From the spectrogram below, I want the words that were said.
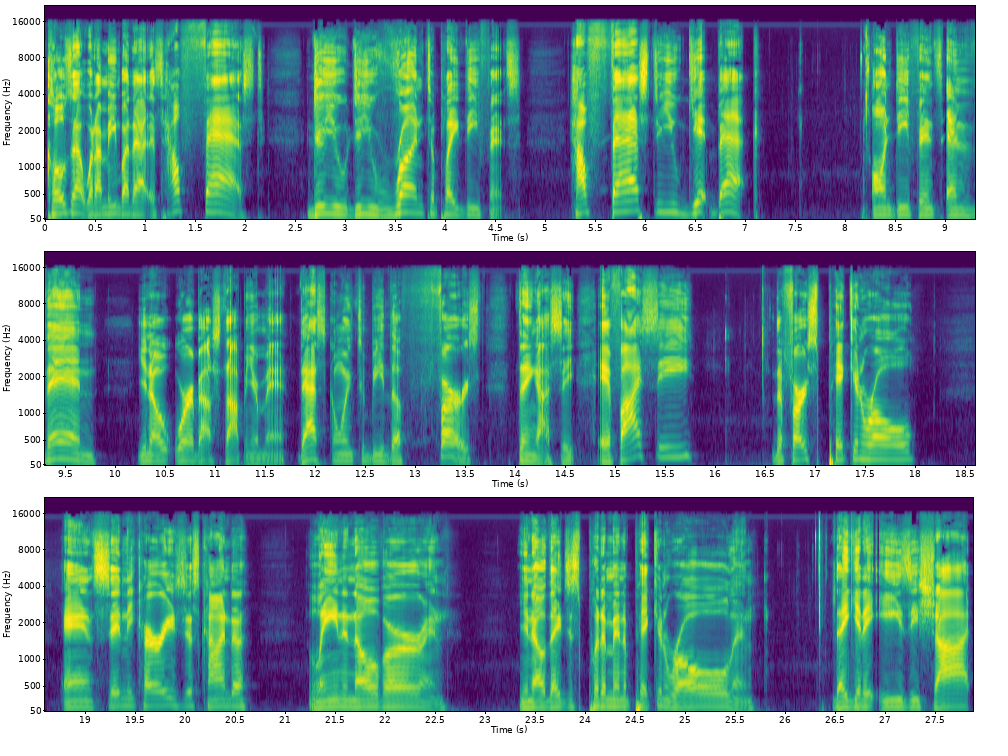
Close out. What I mean by that is how fast do you do you run to play defense? How fast do you get back on defense and then, you know, worry about stopping your man? That's going to be the first thing I see. If I see the first pick and roll and Sydney Curry's just kind of leaning over and you know they just put him in a pick and roll and they get an easy shot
